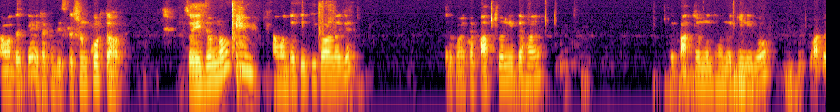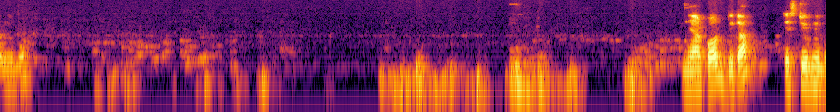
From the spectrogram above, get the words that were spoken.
আমাদেরকে এটাকে বিশ্লেষণ করতে হবে। তো এই জন্য আমাদেরকে কি করা লাগে? এরকম একটা পাত্র নিতে হয়। এই পাত্রের মধ্যে আমরা কি নিব? ওয়াটার নিব। নেওয়ার পর দুইটা টেস্ট টিউব নিব।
